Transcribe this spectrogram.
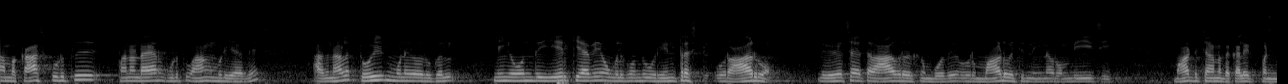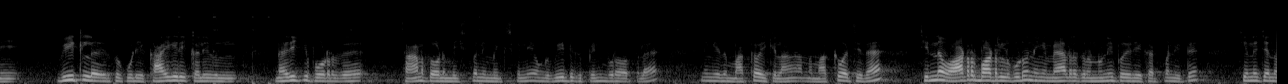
நம்ம காசு கொடுத்து பன்னெண்டாயிரம் கொடுத்து வாங்க முடியாது. அதனால் தொழில் முனைவோர்கள் நீங்கள் வந்து இயற்கையாகவே உங்களுக்கு வந்து ஒரு இன்ட்ரெஸ்ட் ஒரு ஆர்வம். இந்த விவசாயத்தில் ஆர்வம் இருக்கும்போது ஒரு மாடு வச்சுருந்தீங்கன்னா ரொம்ப ஈஸி மாட்டு சாணத்தை கலெக்ட் பண்ணி வீட்டில் இருக்கக்கூடிய காய்கறி கழிவுகள் நறுக்கி போடுறது சாணத்தோடு மிக்ஸ் பண்ணி மிக்ஸ் பண்ணி உங்கள் வீட்டுக்கு பின்புறத்தில் நீங்கள் இது மக்க வைக்கலாம். அந்த மக்க வச்சதை சின்ன வாட்டர் பாட்டில் கூட நீங்கள் மேலே இருக்கிற நுனி பகுதியை கட் பண்ணிவிட்டு சின்ன சின்ன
